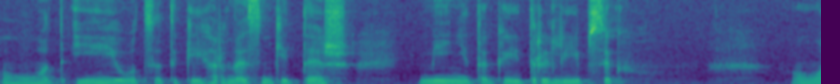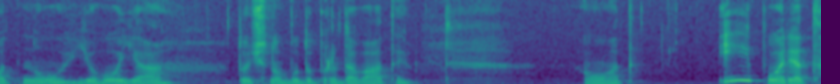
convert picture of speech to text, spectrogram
От, І оце такий гарнесенький теж міні такий триліпсик. От, ну, Його я точно буду продавати. От. І поряд,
